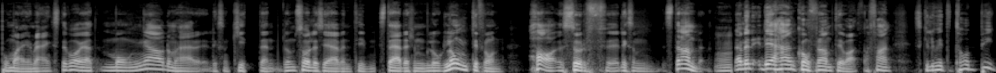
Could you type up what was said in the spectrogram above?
på Meyer Ranks det var ju att många av de här liksom, kitten de såldes ju även till städer som låg långt ifrån ha, surf, eh, liksom, stranden. Nej, men det han kom fram till var att vad fan, skulle vi inte ta och bygga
